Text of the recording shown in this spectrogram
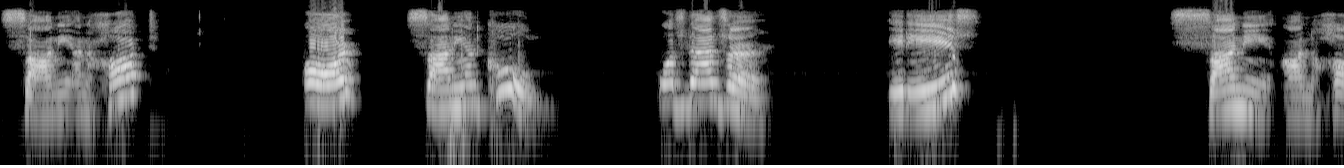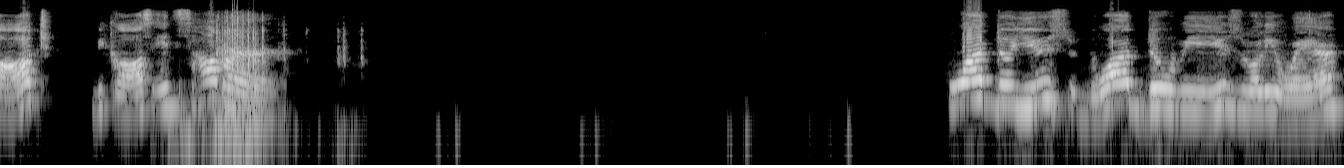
Sunny and hot? Or sunny and cold? What's the answer? It is sunny and hot because it's summer. What do you what do we usually wear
